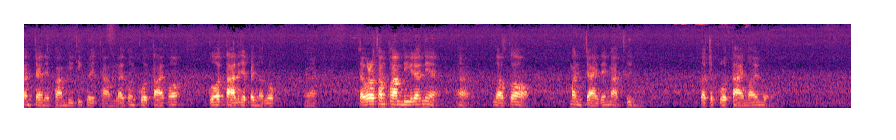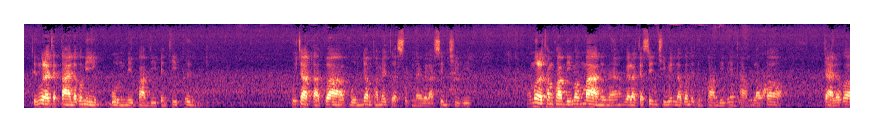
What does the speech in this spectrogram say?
มั่นใจในความดีที่เคยทำหลายคนกลัวตายเพราะกลัวตายแล้วจะเป็นนรกนะแต่ว่าเราทำความดีแล้วเนี่ยเราก็มั่นใจได้มากขึ้น เราจะกลัวตายน้อยลง ถึงเวลาจะตายเราก็มีบุญมีความดีเป็นที่พึ่งพระเจ้าตรัสว่าบุญย่อมทำให้เกิดสุขในเวลาสิ้นชีวิต เมื่อเราทำความดีมากๆนี่นะเวลาจะสิ้นชีวิตเราก็นึกถึงความดีที่ทำเราก็ใจเราก็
